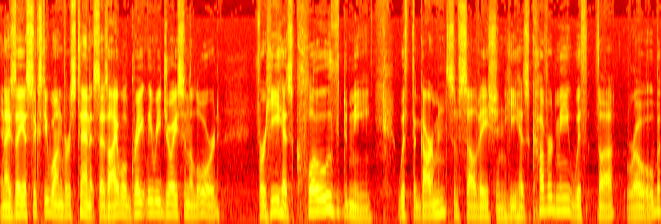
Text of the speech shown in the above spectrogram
In Isaiah 61, verse 10, it says, I will greatly rejoice in the Lord, for he has clothed me with the garments of salvation. He has covered me with the robe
